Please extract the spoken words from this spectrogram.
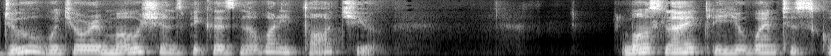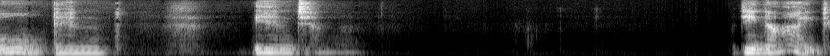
do with your emotions because nobody taught you. Most likely you went to school and and denied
